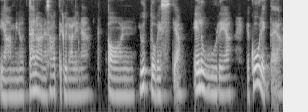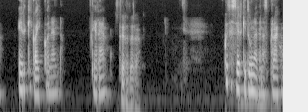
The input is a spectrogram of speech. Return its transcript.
ja minu tänane saatekülaline on jutuvestja, eluuurija ja koolitaja Erki Kaikonen. tere. tere, tere. kuidas sa, Erki, tunned ennast praegu?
